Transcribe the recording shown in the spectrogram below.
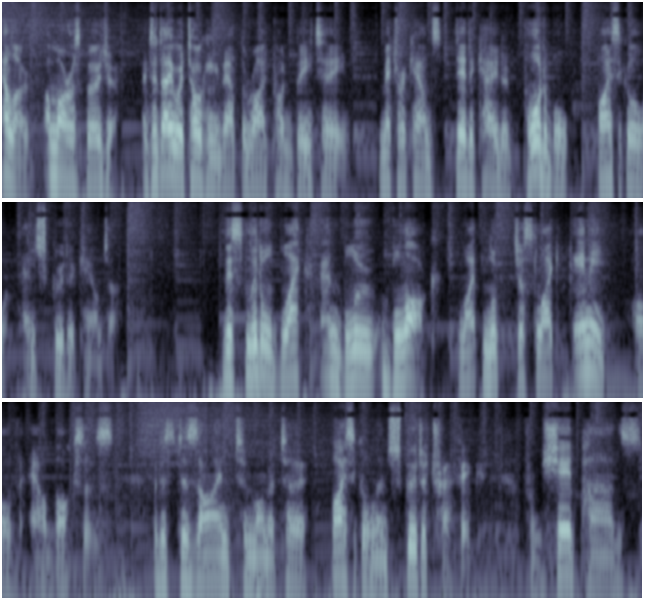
Hello, I'm Morris Berger, and today we're talking about the RidePod BT, MetroCount's dedicated portable bicycle and scooter counter. This little black and blue block might look just like any of our boxes, but it's designed to monitor bicycle and scooter traffic from shared paths,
